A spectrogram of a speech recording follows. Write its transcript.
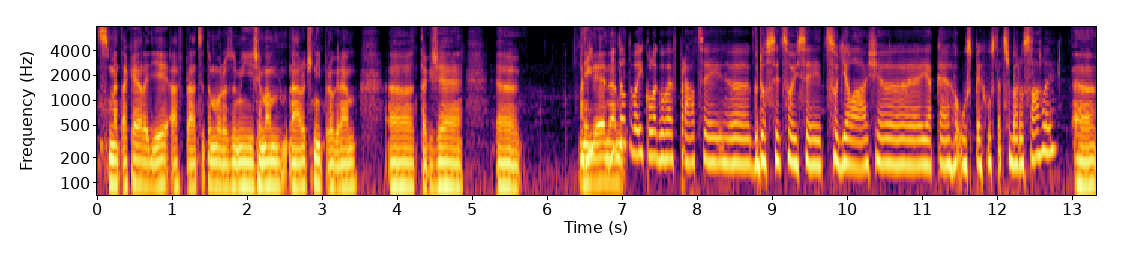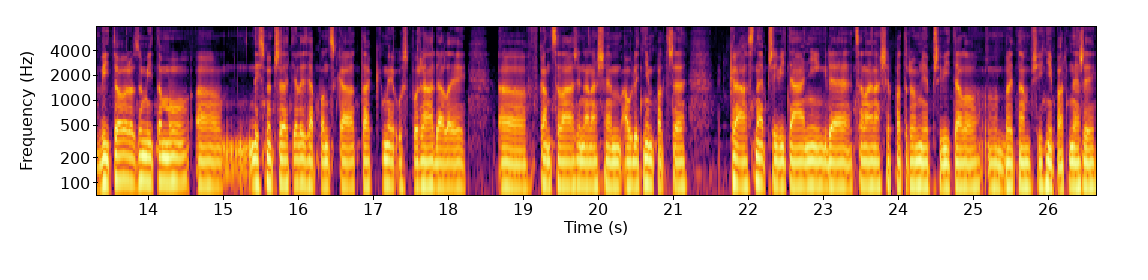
jsme také lidi a v práci tomu rozumí, že mám náročný program, eh, takže a Někde ví, ví to tvoji kolegové v práci, eh, kdo jsi, co jsi, co děláš, eh, jakého úspěchu jste třeba dosáhli? Uh, ví to, rozumí tomu. Uh, když jsme přiletěli z Japonska, tak mi uspořádali uh, v kanceláři na našem auditním patře krásné přivítání, kde celé naše patro mě přivítalo, byli tam všichni partneři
